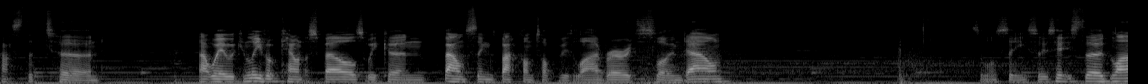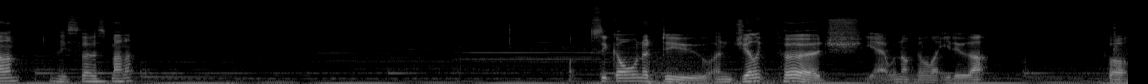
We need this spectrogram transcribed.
pass the turn. That way we can leave up counter spells, we can bounce things back on top of his library to slow him down. So we'll see. So he's hit his third land, his first mana. What's he gonna do? Angelic Purge. Yeah, we're not gonna let you do that. But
